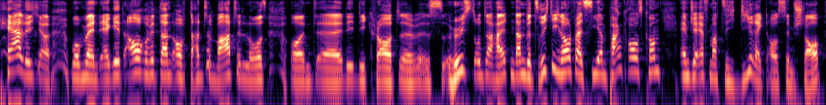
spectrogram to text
herrlicher Moment. Er geht auch mit dann auf Dante Martin los und äh, die, die Crowd äh, ist höchst unterhalten. Dann wird es richtig laut, weil CM Punk rauskommt. MJF macht sich direkt aus dem Staub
